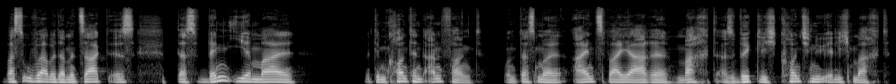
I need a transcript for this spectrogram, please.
Was Uwe aber damit sagt, ist, dass wenn ihr mal mit dem Content anfangt und das mal ein, zwei Jahre macht, also wirklich kontinuierlich macht,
